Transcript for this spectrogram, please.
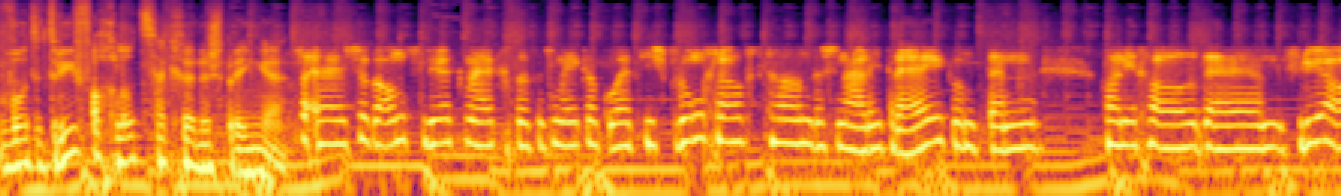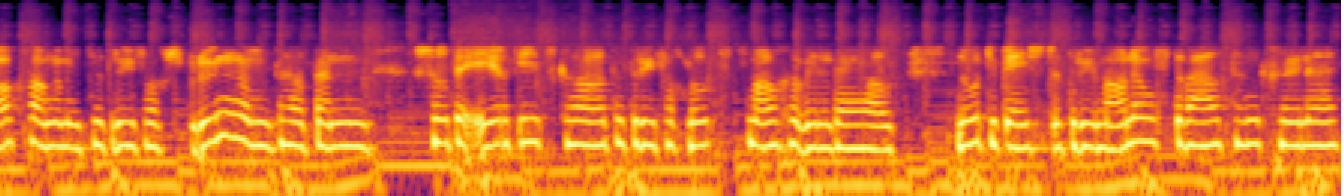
die den dreifach Lutz hat können springen Ich habe schon ganz früh gemerkt, dass ich mega gute Sprungkraft habe, eine schnelle Drehung und dann habe ich halt äh, früh angefangen mit so dreifach Sprüngen und habe dann schon den Ehrgeiz gehabt, den dreifach Lutz zu machen, weil der halt nur die besten drei Männer auf der Welt haben können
